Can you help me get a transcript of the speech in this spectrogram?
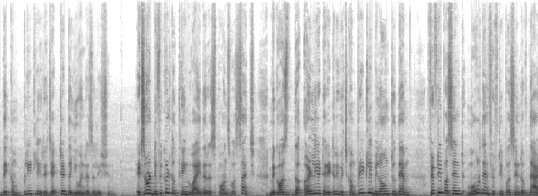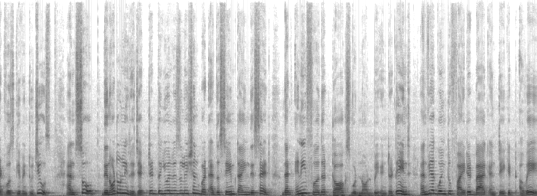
they completely rejected the UN resolution. It's not difficult to think why the response was such, because the earlier territory which completely belonged to them 50% more than 50% of that was given to Jews. And so they not only rejected the UN resolution but at the same time they said that any further talks would not be entertained and we are going to fight it back and take it away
